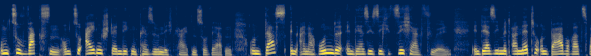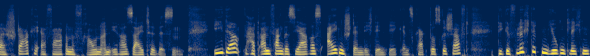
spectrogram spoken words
um zu wachsen, um zu eigenständigen Persönlichkeiten zu werden. Und das in einer Runde, in der sie sich sicher fühlen, in der sie mit Annette und Barbara zwei starke, erfahrene Frauen an ihrer Seite wissen. Ida hat Anfang des Jahres eigenständig den Weg ins Kaktus geschafft. Die geflüchteten Jugendlichen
